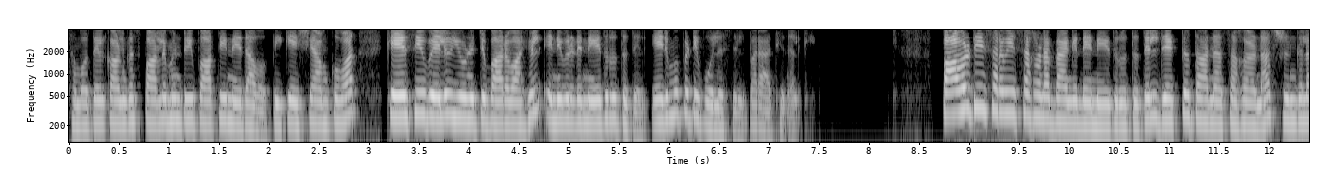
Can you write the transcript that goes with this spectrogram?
സംഭവത്തിൽ കോൺഗ്രസ് പാർലമെന്ററി പാർട്ടി നേതാവ് P K Shyamkumar K S U Velur unit ഭാരവാഹികൾ എന്നിവരുടെ നേതൃത്വത്തിൽ എരുമപ്പെട്ടി പോലീസിൽ പരാതി നൽകി. പാവർട്ടി സർവീസ് സഹകരണ ബാങ്കിന്റെ നേതൃത്വത്തിൽ രക്തദാന സഹകരണ ശൃംഖല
